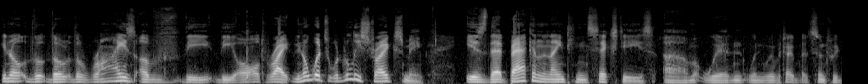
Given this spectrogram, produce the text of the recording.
you know, the the, the rise of the the alt right. You know, what what really strikes me is that back in the 1960s, um, when when we were talking about, since we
